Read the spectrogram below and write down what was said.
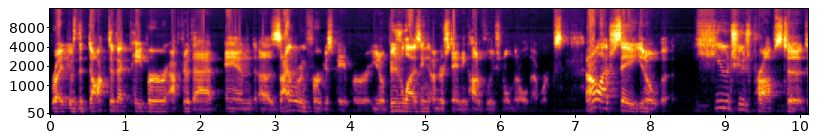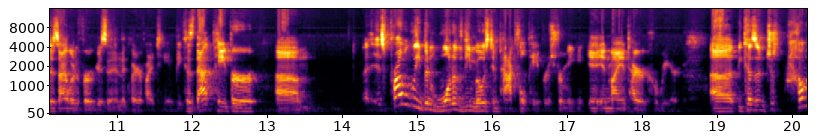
right? It was the Doc2Vec paper after that, and uh, Zeiler and Fergus paper, you know, visualizing understanding convolutional neural networks. And I'll actually say, you know, huge, huge props to, to Zeiler and Fergus and the Clarifai team because that paper um, it's probably been one of the most impactful papers for me in, in my entire career uh, because of just how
